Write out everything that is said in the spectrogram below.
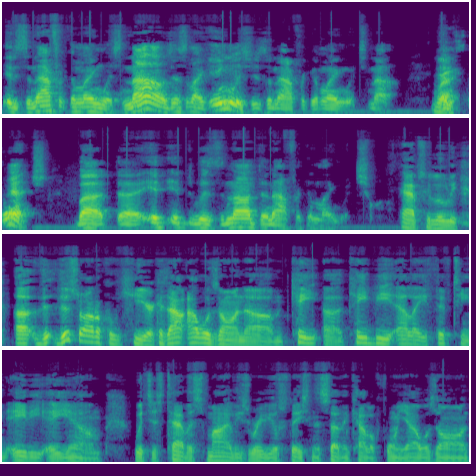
it's an African language now, just like English is an African language now, right. and French, but uh, it, it was not an African language. Absolutely. Uh, th- this article here, because I, I, was on um, K, uh, KBLA 1580 AM, which is Tavis Smiley's radio station in Southern California. I was on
